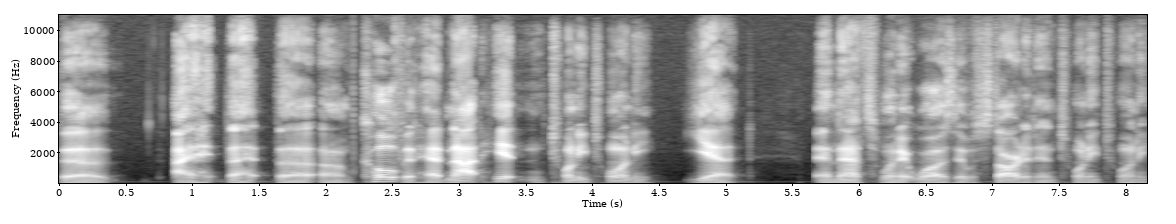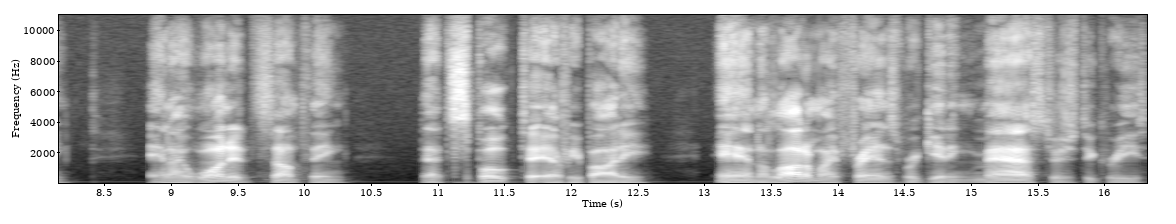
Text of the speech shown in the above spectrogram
the I the the um, COVID had not hit in 2020 yet, and that's when it was. It was started in 2020, and I wanted something that spoke to everybody. And a lot of my friends were getting master's degrees,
